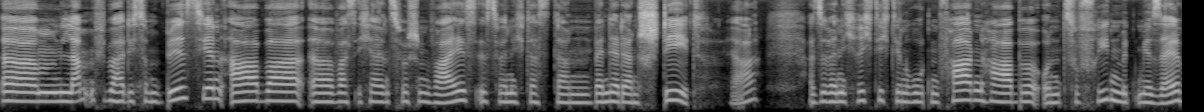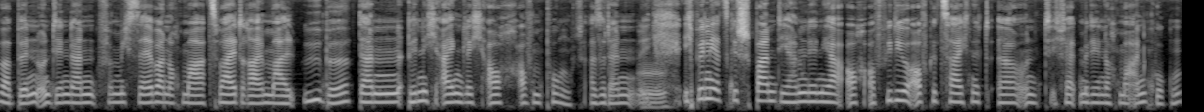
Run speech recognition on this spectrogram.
Ähm, Lampenfieber hatte ich so ein bisschen, aber äh, was ich ja inzwischen weiß, ist, wenn ich das dann, wenn der dann steht, ja, also wenn ich richtig den roten Faden habe und zufrieden mit mir selber bin und den dann für mich selber nochmal zwei, dreimal übe, dann bin ich eigentlich auch auf dem Punkt. Also dann, ich bin jetzt gespannt, die haben den ja auch auf Video aufgezeichnet äh, und ich werde mir den nochmal angucken,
